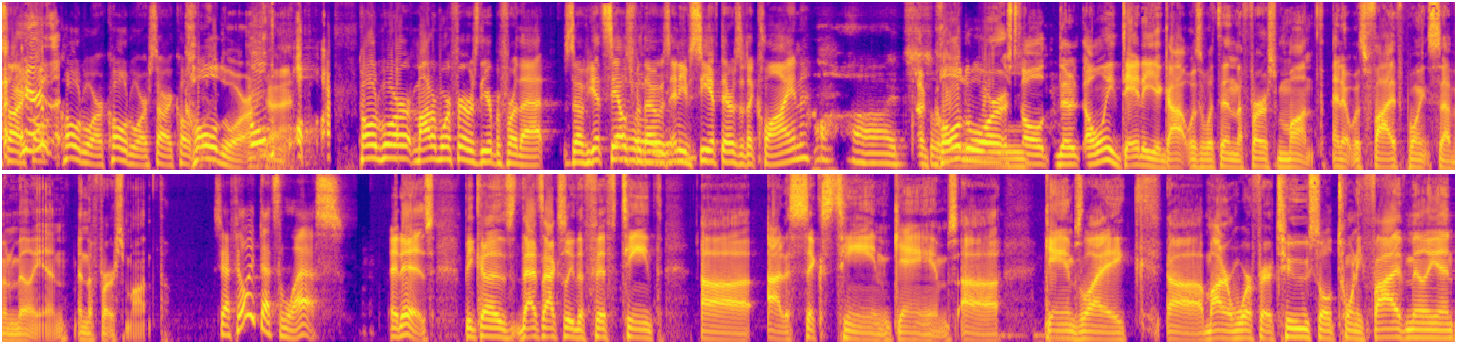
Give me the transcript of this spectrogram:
Sorry, Cold, Cold War. Cold War. Sorry, Cold, War. Cold War. Cold okay. War. Cold War. Modern Warfare was the year before that. So if you get sales for those and you see if there's a decline, Uh, it's A Cold War so- sold. The only data you got was within the first month, and it was 5.7 million in the first month. see, I feel like that's less. It is because that's actually the 15th uh, out of 16 games. Uh, games like uh, Modern Warfare 2 sold 25 million,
